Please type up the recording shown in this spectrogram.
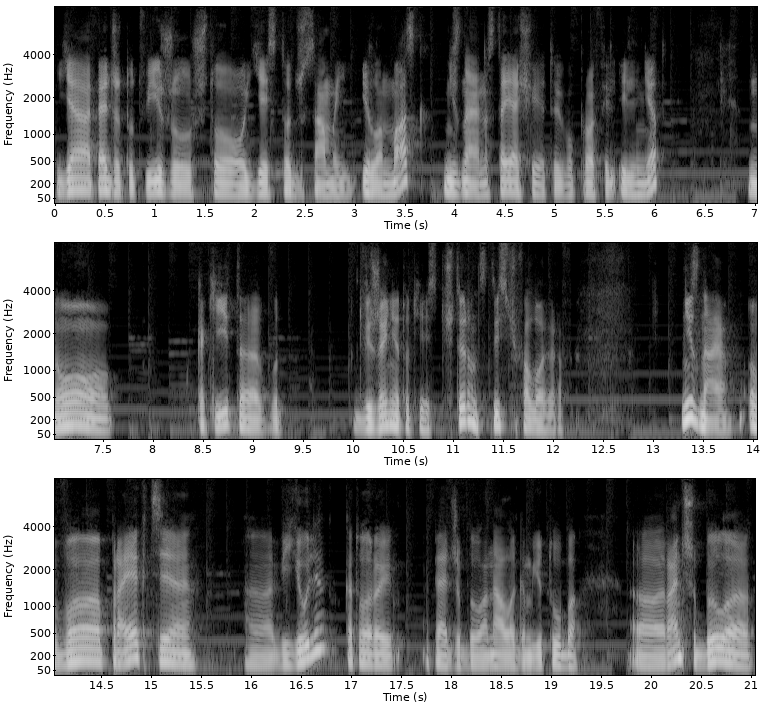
Я, опять же, тут вижу, что есть тот же самый Илон Маск. Не знаю, настоящий это его профиль или нет, но какие-то вот движения тут есть. 14 тысяч фолловеров. Не знаю. В проекте э, в июле, который, опять же, был аналогом Ютуба, э, раньше было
